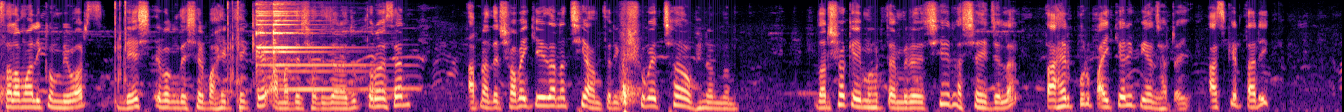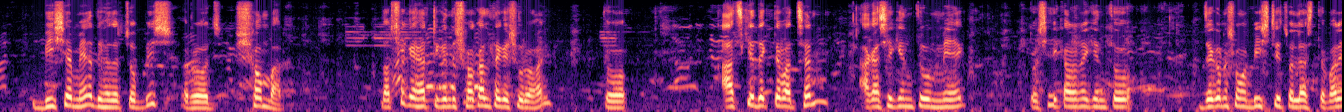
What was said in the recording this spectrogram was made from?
আসসালামু আলাইকুম ভিউয়ার্স। দেশ এবং দেশের বাহির থেকে আমাদের সাথে যারা যুক্ত রয়েছেন, আপনাদের সবাইকে জানাচ্ছি আন্তরিক শুভেচ্ছা অভিনন্দন। দর্শক, এই মুহূর্তে আমি রয়েছি রাজশাহী জেলা তাহেরপুর পাইকারি পেঁয়াজ হাটাই। আজকের তারিখ বিশে মে দু হাজার চব্বিশ, রোজ সোমবার। দর্শক, এই হাটটি কিন্তু সকাল থেকে শুরু হয়। তো আজকে দেখতে পাচ্ছেন, আকাশে কিন্তু মেঘ। তো সেই কারণে কিন্তু যে কোনো সময় বৃষ্টি চলে আসতে পারে,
